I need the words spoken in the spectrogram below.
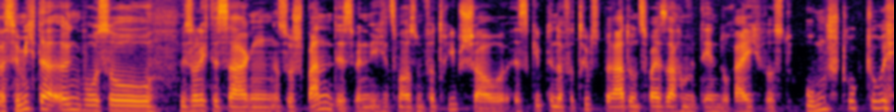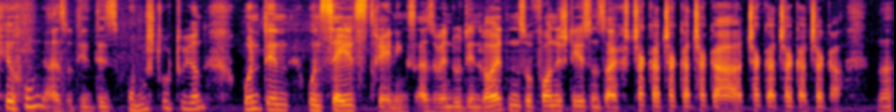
Was für mich da irgendwo so, wie soll ich das sagen, so spannend ist, wenn ich jetzt mal aus dem Vertrieb schaue. Es gibt in der Vertriebsberatung zwei Sachen, mit denen du reich wirst. Umstrukturierung, also die, das Umstrukturieren und den und Sales Trainings. Also wenn du den Leuten so vorne stehst und sagst, Chaka, Chaka, Chaka, Chaka, Chaka, Chaka. Ne?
